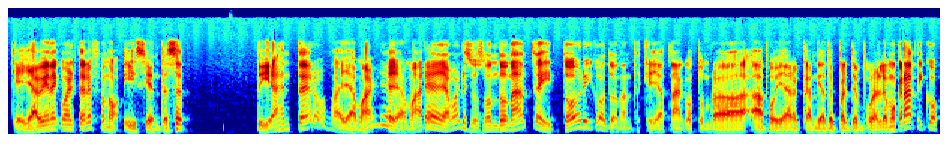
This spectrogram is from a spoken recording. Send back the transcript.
que ya viene con el teléfono y siéntese días enteros a llamar y a llamar y a llamar. Esos son donantes históricos, donantes que ya están acostumbrados a apoyar al candidato del Partido Popular Democrático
